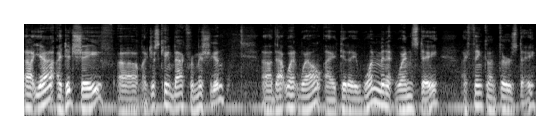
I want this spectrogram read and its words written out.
Uh, yeah, I did shave. Uh, I just came back from Michigan. Uh, that went well. I did a one minute Wednesday, I think on Thursday.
